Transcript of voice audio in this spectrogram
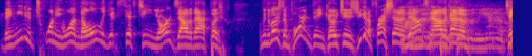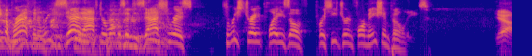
they needed 21. They'll only get 15 yards out of that, but I mean, the most important thing, coach, is you get a fresh set of downs now to kind of take a breath and reset after what was a disastrous three straight plays of procedure and formation penalties. Yeah,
